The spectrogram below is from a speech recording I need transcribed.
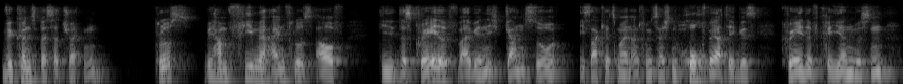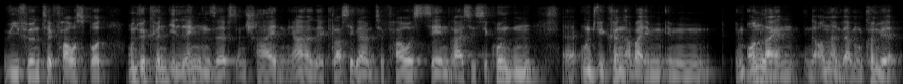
wir können es besser tracken. Plus, wir haben viel mehr Einfluss auf die, das Creative, weil wir nicht ganz so, ich sage jetzt mal in Anführungszeichen, hochwertiges Creative kreieren müssen wie für einen TV-Spot. Und wir können die Längen selbst entscheiden. Ja? Der Klassiker im TV ist 10, 30 Sekunden. Äh, und wir können aber im, im, im Online, in der Online-Werbung, können wir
